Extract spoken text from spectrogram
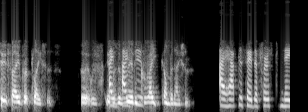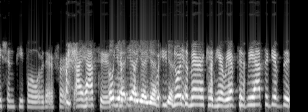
two favourite places. So it was it was a I really do- great combination. I have to say the First Nation people were there first. I have to. Oh yeah, yeah, yeah, yeah. Yeah. North Yeah. American here. We have to we have to give the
